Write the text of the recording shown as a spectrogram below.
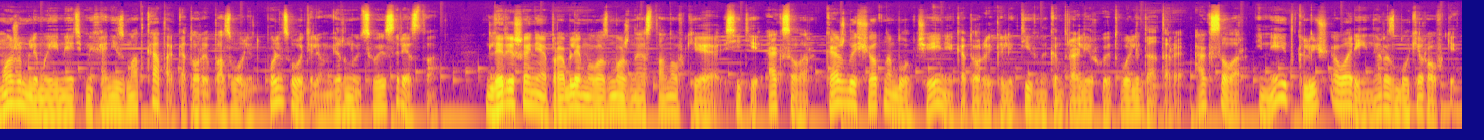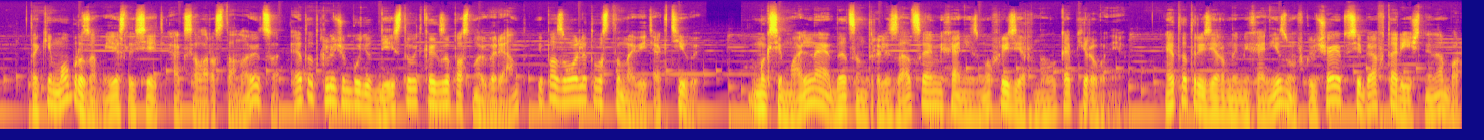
Можем ли мы иметь механизм отката, который позволит пользователям вернуть свои средства? Для решения проблемы возможной остановки сети Axelar, каждый счет на блокчейне, который коллективно контролирует валидаторы Axelar, имеет ключ аварийной разблокировки. Таким образом, если сеть Axelar остановится, этот ключ будет действовать как запасной вариант и позволит восстановить активы. Максимальная децентрализация механизмов резервного копирования. Этот резервный механизм включает в себя вторичный набор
